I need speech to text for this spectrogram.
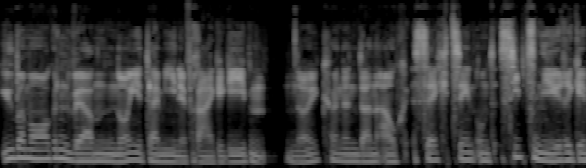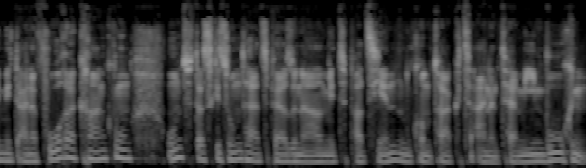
Übermorgen werden neue Termine freigegeben. Neu können dann auch 16- und 17-Jährige mit einer Vorerkrankung und das Gesundheitspersonal mit Patientenkontakt einen Termin buchen.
